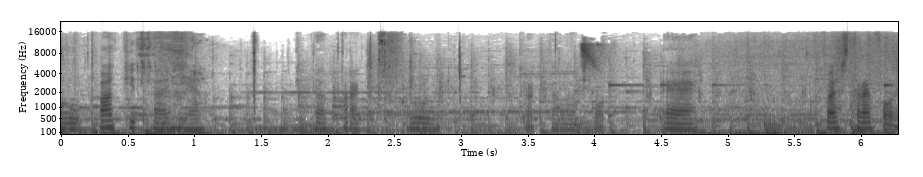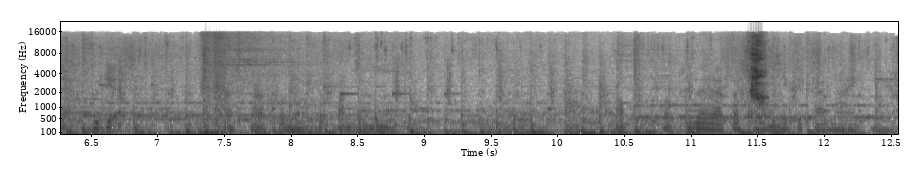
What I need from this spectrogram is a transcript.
jangan lupa kita kita track dulu. Track teleport. Eh fast travelnya. Itu dia. Fast travelnya ke depan sana. Tuh Hop, hop, dari atas ini kita naiknya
